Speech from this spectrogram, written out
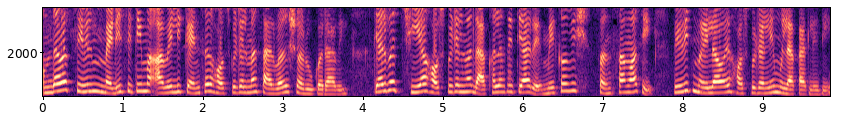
અમદાવાદ સિવિલ મેડિસિટીમાં આવેલી કેન્સર હોસ્પિટલમાં સારવાર શરૂ કરાવી. ત્યારબાદ જીયા હોસ્પિટલમાં દાખલ હતી ત્યારે મેકવિશ સંસ્થામાંથી વિવિધ મહિલાઓએ હોસ્પિટલની મુલાકાત લીધી.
